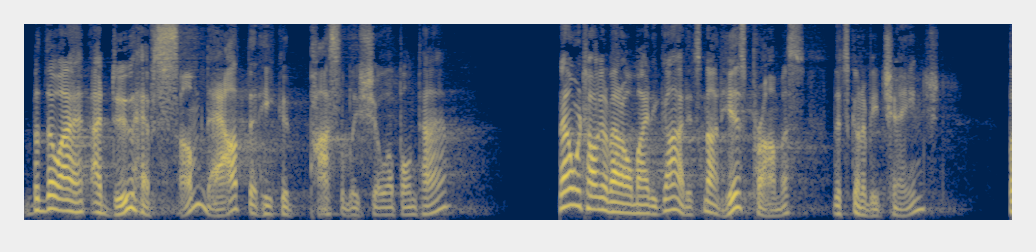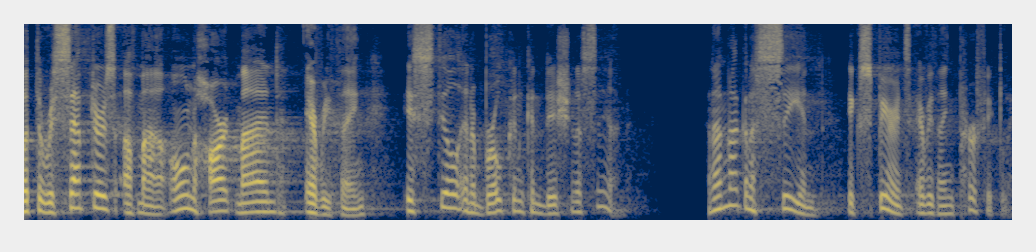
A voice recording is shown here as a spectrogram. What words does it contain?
but though I, I do have some doubt that he could possibly show up on time. Now we're talking about Almighty God. It's not His promise that's going to be changed, but the receptors of my own heart, mind, everything is still in a broken condition of sin. And I'm not going to see and experience everything perfectly.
